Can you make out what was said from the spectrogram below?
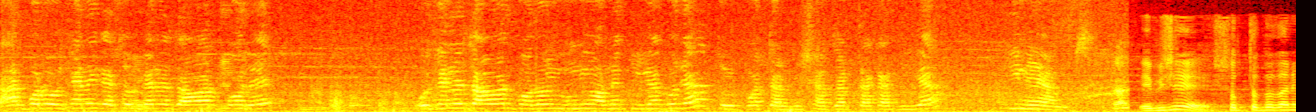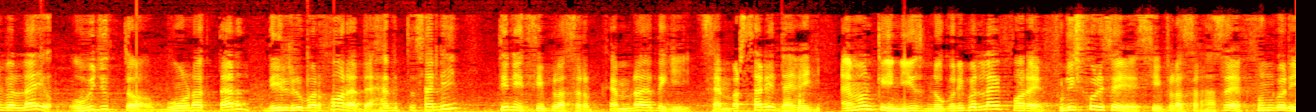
তারপরে ওইখানে গেছে ওইখানে যাওয়ার পরে ওইখানে যাওয়ার পরে উনি অনেক ইয়া করে তো পঁয়তাল্লিশ হাজার টাকা দিয়া কিনে আনছে। এ বিষয়ে সত্যতা লাই অভিযুক্ত ভুয়ো ডাক্তার দিলরুবার ফরে দেখা করতে তিনি সি প্লাসের ক্যামেরা দেখি চেম্বার সারি ধাই দেখি। এমনকি নিউজ নগরী বেলায় পরে পুলিশ পরিচয়ে সি প্লাসের হাসে ফোন করি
